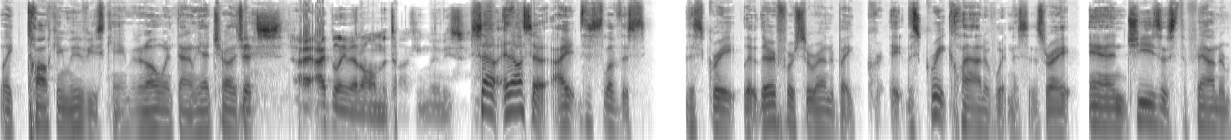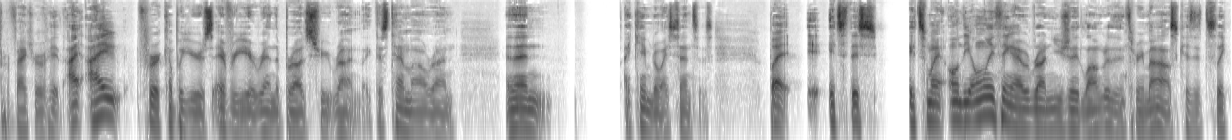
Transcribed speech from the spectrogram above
like talking movies came and it all went down. We had Charlie Chaplin. That's I, I blame it all on the talking movies. So, and also, I just love this this great. Therefore, surrounded by gr- this great cloud of witnesses, right? And Jesus, the founder and perfecter of faith. I, I for a couple years every year ran the Broad Street Run, like this ten mile run, and then I came to my senses. But it, it's this. It's my own. The only thing I would run usually longer than three miles because it's like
